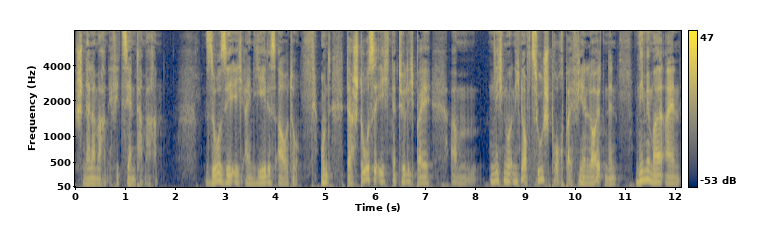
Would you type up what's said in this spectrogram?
schneller machen, effizienter machen. So sehe ich ein jedes Auto. Und da stoße ich natürlich bei ähm, nicht nur nicht nur auf Zuspruch bei vielen Leuten, denn nehmen wir mal ein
